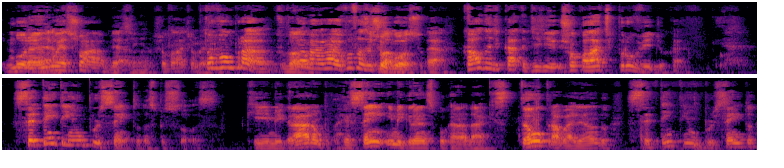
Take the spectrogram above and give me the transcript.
Morango É. é, suave. É, assim. chocolate é melhor. Então vamos pra. Vamos. Vai, vai, eu vou fazer o seu Vamos. gosto. É. Calda de, ca- de chocolate pro vídeo, cara. 71% das pessoas que imigraram, recém-imigrantes para o Canadá, que estão trabalhando, 71%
